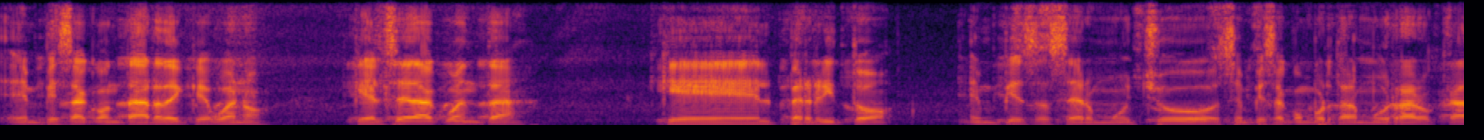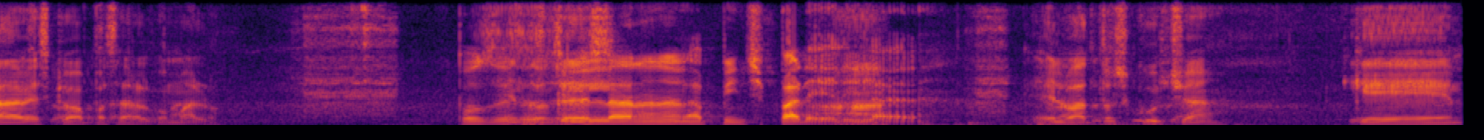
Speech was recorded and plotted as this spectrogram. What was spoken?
empieza a contar de que, bueno, que él se da cuenta que el perrito empieza a hacer mucho, se empieza a comportar muy raro cada vez que va a pasar algo malo. Pues de esos que Entonces- le ladran a la pinche pared y la... El vato escucha que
